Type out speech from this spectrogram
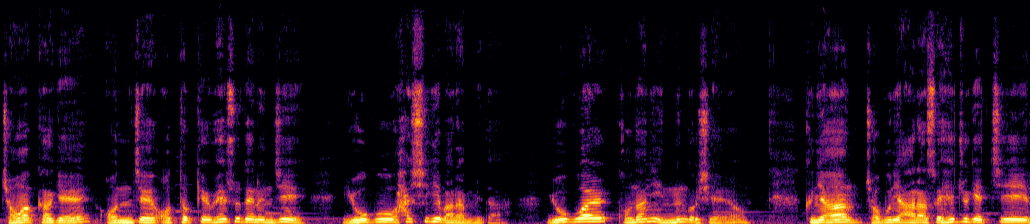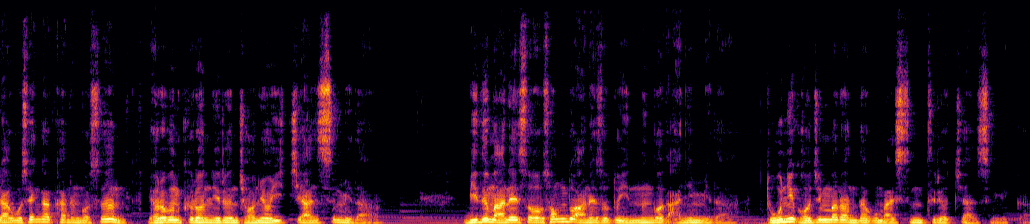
정확하게 언제 어떻게 회수되는지 요구하시기 바랍니다. 요구할 권한이 있는 것이에요. 그냥 저분이 알아서 해주겠지라고 생각하는 것은 여러분 그런 일은 전혀 있지 않습니다. 믿음 안에서 성도 안에서도 있는 것 아닙니다. 돈이 거짓말한다고 말씀드렸지 않습니까?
